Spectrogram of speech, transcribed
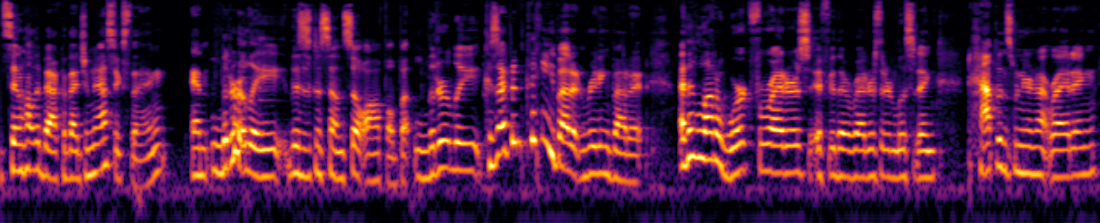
send Holly back with that gymnastics thing. And literally, this is going to sound so awful, but literally, because I've been thinking about it and reading about it, I think a lot of work for writers, if there are writers that are listening, happens when you're not writing.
